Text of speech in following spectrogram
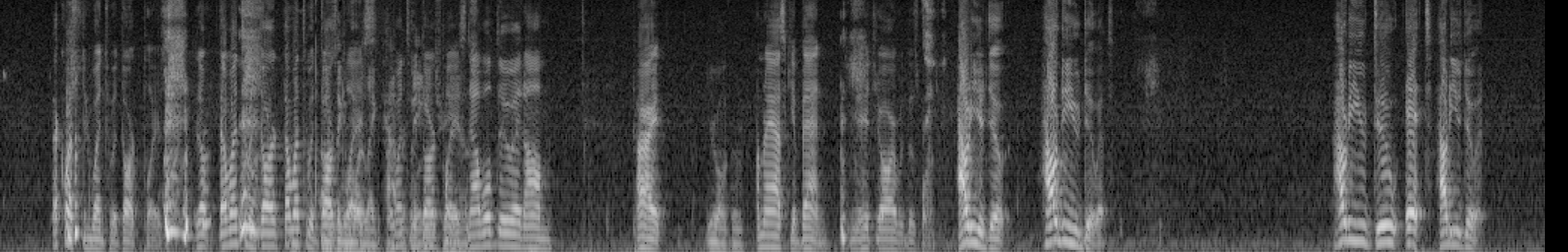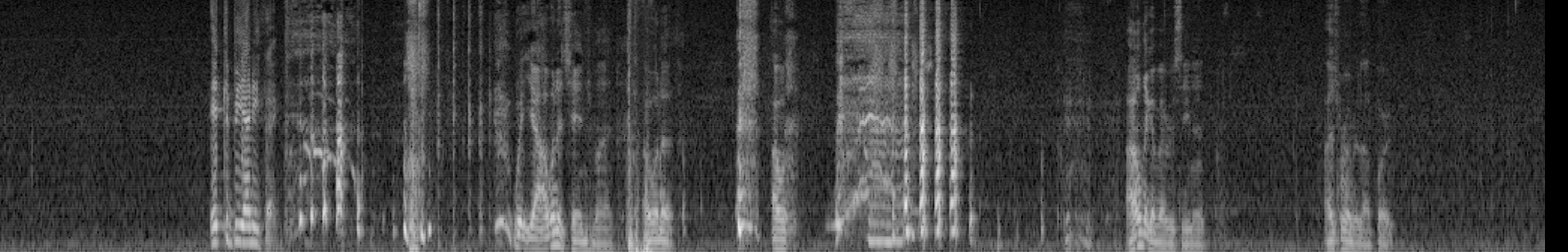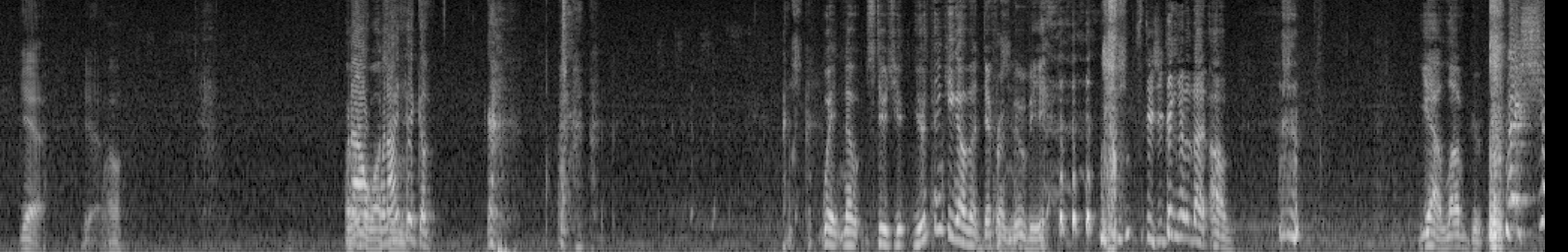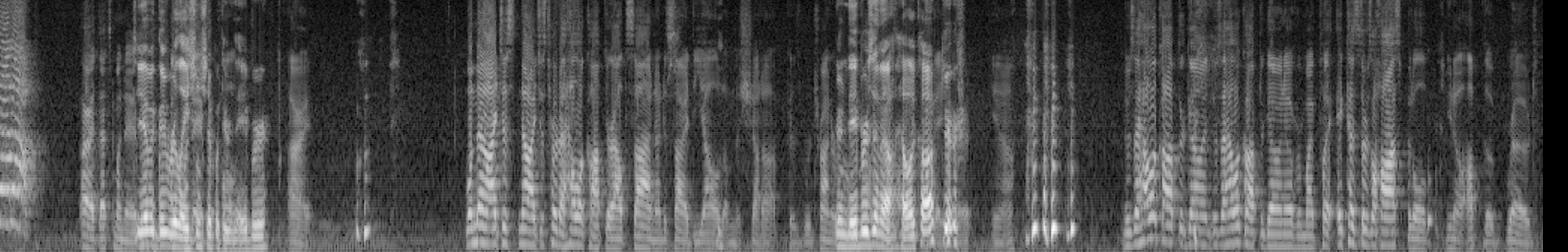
that question went to a dark place. You know, that went to a dark, that went to a dark thinking more place. like that went to a dark place. Now we'll do it. Um. All right, You're welcome. I'm gonna ask you, Ben. I'm gonna hit you hard with this one. How do you do? How do you do it? How do you do it? How do you do it? It could be anything. Wait, yeah, I want to change mine. I want to. I want. I don't think I've ever seen it. I just remember that part. Yeah, yeah. Wow. I now, remember when I think of Wait, no, Stooge, you're, you're thinking of a different movie. Stooge, you're thinking of that, um. Yeah, Love Guru. Hey, shut up! All right, that's my neighbor. Do you have a good That's relationship with your neighbor? All right. well, no, I just no, I just heard a helicopter outside, and I decided to yell at them to shut up because we're trying to. Your neighbor's in a podcasts, and I don't think they helicopter? it, You know. There's a helicopter going. There's a helicopter going over my place because there's a hospital, you know, up the road.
